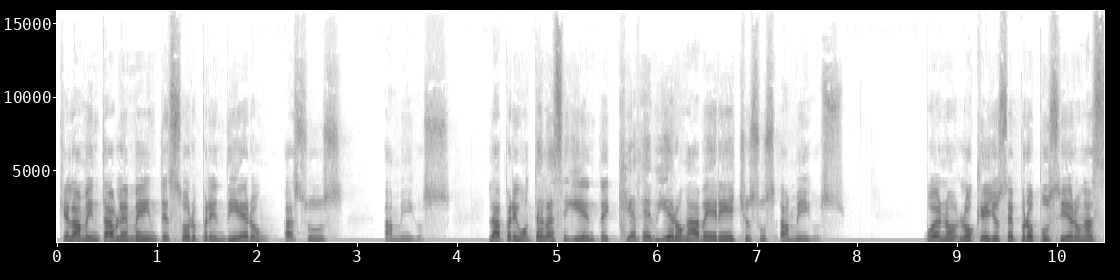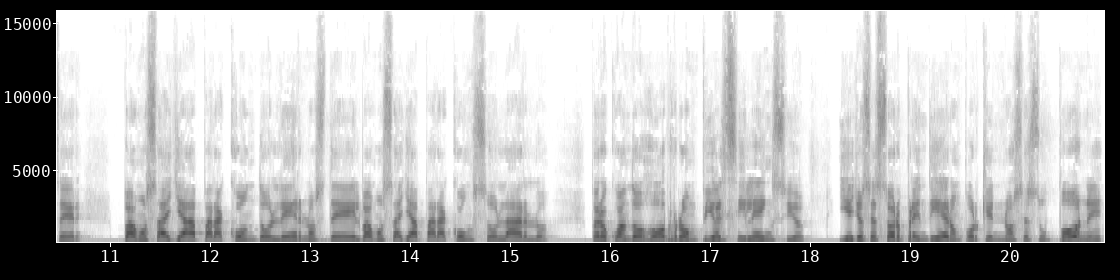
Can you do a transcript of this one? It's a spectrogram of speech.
que lamentablemente sorprendieron a sus amigos. La pregunta es la siguiente, ¿qué debieron haber hecho sus amigos? Bueno, lo que ellos se propusieron hacer, vamos allá para condolernos de él, vamos allá para consolarlo. Pero cuando Job rompió el silencio y ellos se sorprendieron porque no se supone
